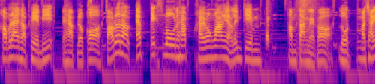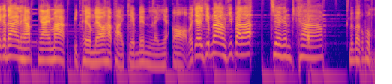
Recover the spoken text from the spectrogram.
เข้าไปได้ครับเพจนี้นะครับ แล้วก็ฝากด้วยครับแอป Expo นะครับ ใครว่างๆอยากเล่นเกมทำตังค์เนี่ยก็โหลดมาใช้ก็ได้นะครับ ง่ายมากปิดเทอมแล้วครับผ่านเกมเล่นอะไรเงี้ย ก็ไว้เจอกันคลิปหน้าคลิปไปละเจอกันครับบ๊ายบายครับผม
